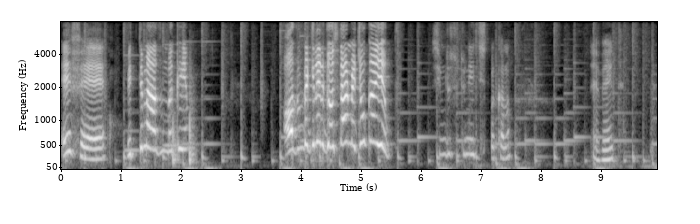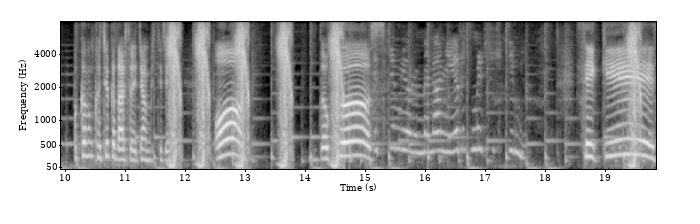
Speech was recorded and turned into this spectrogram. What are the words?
Efe. Bitti mi ağzın bakayım? Ağzındakileri gösterme çok ayıp. Şimdi sütünü iç bakalım. Evet. Bakalım kaça kadar sayacağım bitecek. 10 9 İstemiyorum ben anne yarışmak istemiyorum. 8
